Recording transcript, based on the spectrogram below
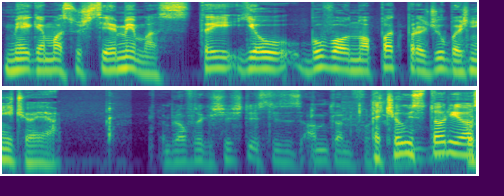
mėgiamas užsiemimas. Tai jau buvo nuo pat pradžių bažnyčioje. Tačiau istorijos.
